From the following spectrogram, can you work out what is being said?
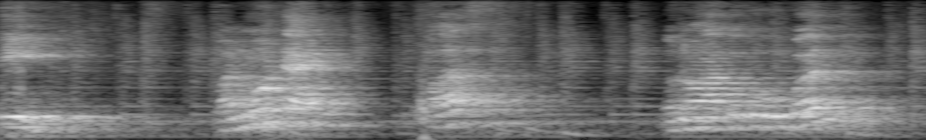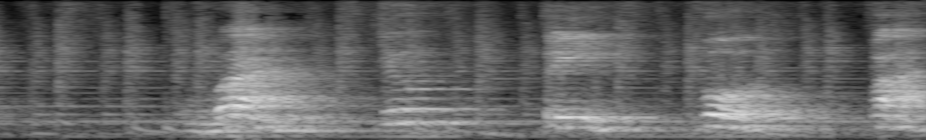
eight. One more time. First, दोनों हाथों को ऊपर. One two three four five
